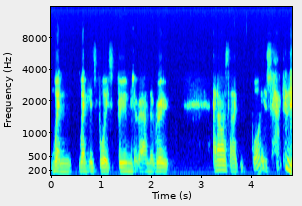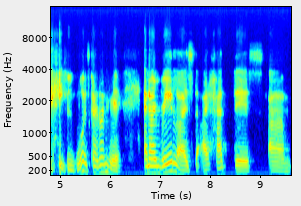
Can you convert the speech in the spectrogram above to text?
when when his voice boomed around the room. And i was like what is happening? What is going on here? And i realized that i had this um,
